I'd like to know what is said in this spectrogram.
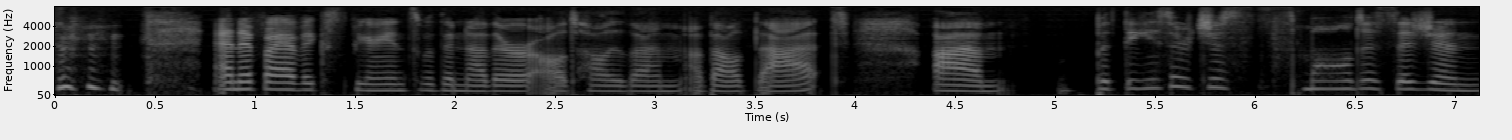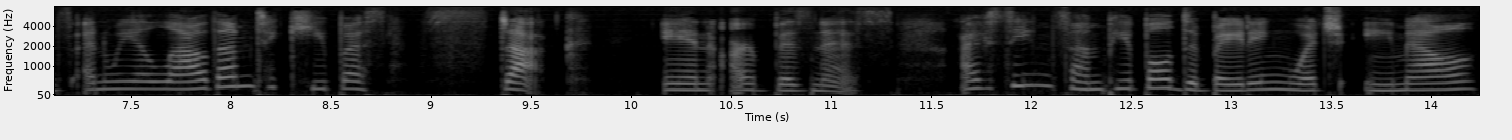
and if I have experience with another, I'll tell them about that. Um, but these are just small decisions, and we allow them to keep us stuck in our business. I've seen some people debating which email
